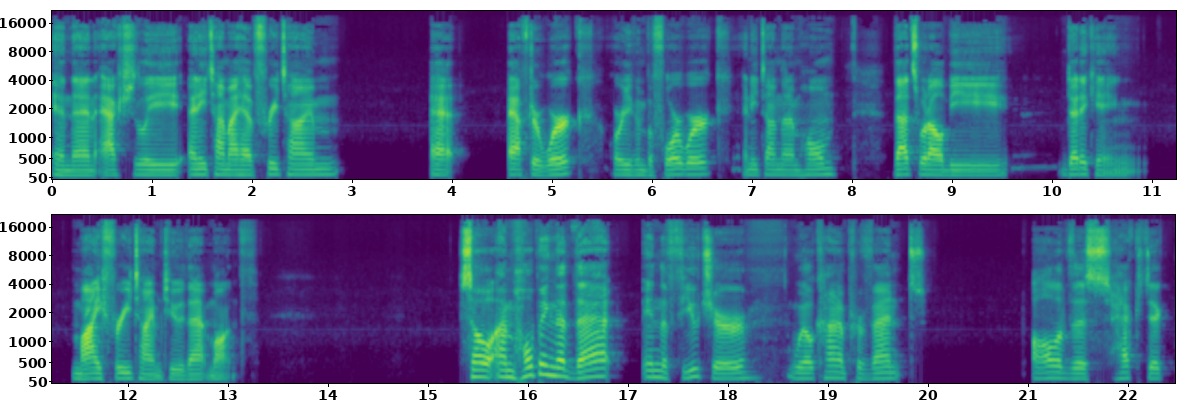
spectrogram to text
And then actually anytime I have free time at after work or even before work, anytime that I'm home, that's what I'll be dedicating my free time to that month. So I'm hoping that that in the future will kind of prevent all of this hectic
